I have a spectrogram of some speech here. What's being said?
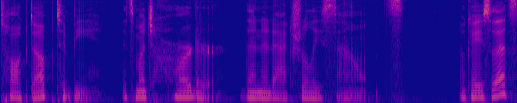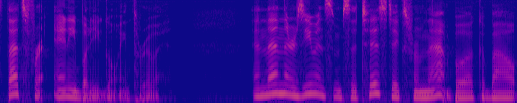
talked up to be. It's much harder than it actually sounds. Okay, so that's that's for anybody going through it. And then there's even some statistics from that book about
